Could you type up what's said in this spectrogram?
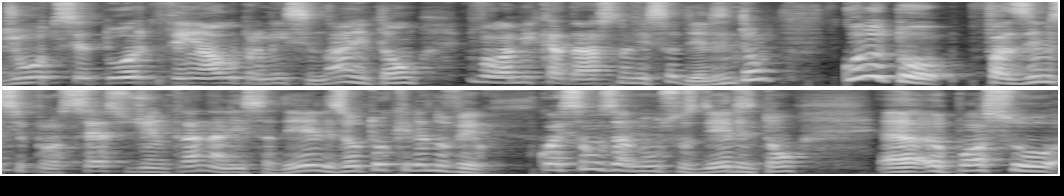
de um outro setor que tem algo para me ensinar, então eu vou lá me cadastro na lista deles. Então, quando eu estou fazendo esse processo de entrar na lista deles, eu estou querendo ver quais são os anúncios deles. Então, eu posso,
